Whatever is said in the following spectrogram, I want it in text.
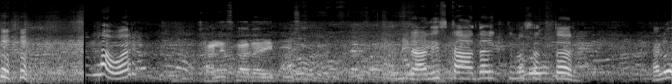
फ्लावर? चालीस का आधा एक किलो चाळीस का आधा एक किलो सत्तर। हॅलो?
